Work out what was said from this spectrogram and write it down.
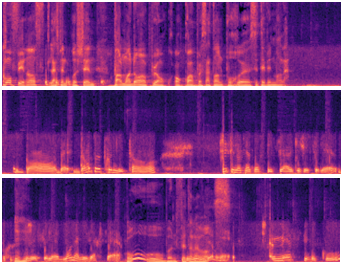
Conférence la semaine prochaine. Parle-moi donc un peu en, en quoi on peut s'attendre pour euh, cet événement-là. Bon, ben, dans un premier temps, c'est une occasion spéciale que je célèbre. Mhm. Je célèbre mon anniversaire. Oh, bonne fête à l'avance. Merci beaucoup.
